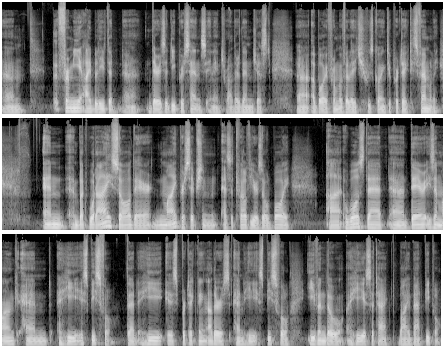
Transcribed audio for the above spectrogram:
Um, for me, I believe that uh, there is a deeper sense in it rather than just uh, a boy from a village who's going to protect his family. And but what I saw there, my perception as a 12 years old boy, uh, was that uh, there is a monk and he is peaceful, that he is protecting others and he is peaceful, even though he is attacked by bad people.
